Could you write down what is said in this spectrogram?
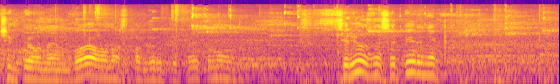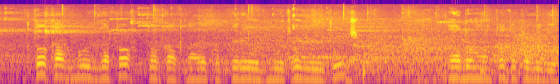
чемпионы НБА у нас под группе, поэтому серьезный соперник. Кто как будет готов, кто как на этот период будет выглядеть лучше. Я думаю, тот и победит.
